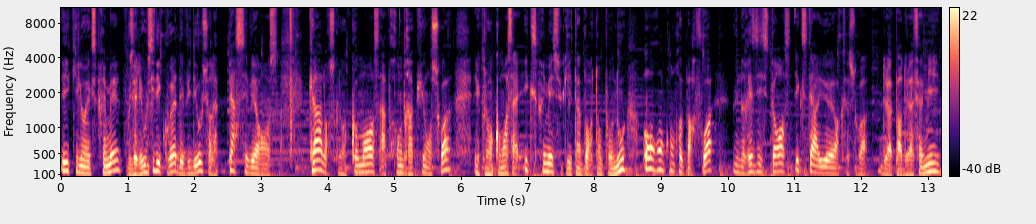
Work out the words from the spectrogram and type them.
et qui l'ont exprimé. Vous allez aussi découvrir des vidéos sur la persévérance Car lorsque l'on commence à prendre appui en soi et que l'on commence à exprimer ce qui est important pour nous, on rencontre parfois une résistance extérieure, que ce soit de la part de la famille,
